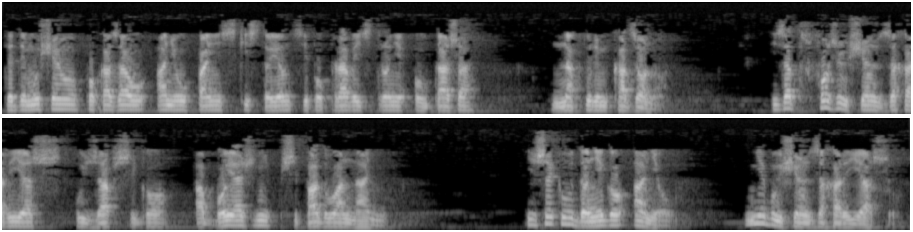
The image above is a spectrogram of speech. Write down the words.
Wtedy mu się pokazał anioł pański stojący po prawej stronie ołtarza, na którym kadzono. I zatrwożył się Zachariasz, ujrzawszy go, a bojaźń przypadła nań. I rzekł do niego anioł, nie bój się, Zachariaszu,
